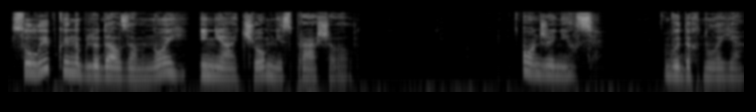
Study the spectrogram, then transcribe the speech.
с улыбкой наблюдал за мной и ни о чем не спрашивал. «Он женился», — выдохнула я.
